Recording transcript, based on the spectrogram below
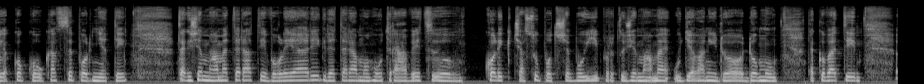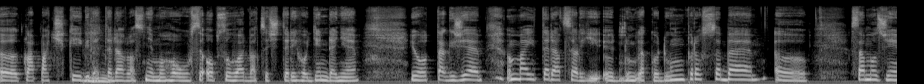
jako koukat se podněty. Takže máme teda ty voliéry, kde teda mohou trávit kolik času potřebují, protože máme udělaný do domu takové ty uh, klapačky, kde hmm. teda vlastně mohou se obsluhovat 24 hodin denně. Jo, takže mají teda celý uh, jako dům pro sebe. Uh, samozřejmě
